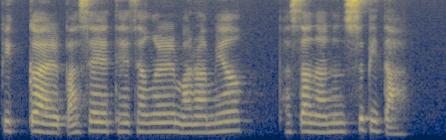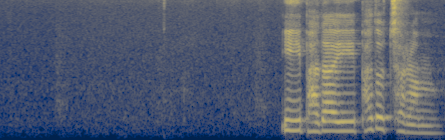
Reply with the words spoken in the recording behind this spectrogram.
빛깔, 맛의 대상을 말하며 바사나는 습이다. 이 바다의 파도처럼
